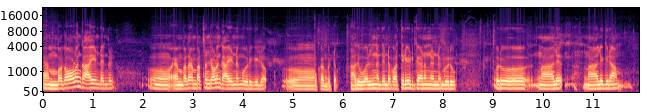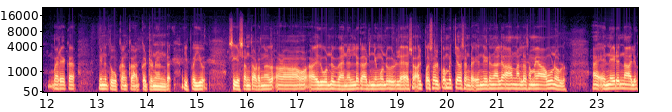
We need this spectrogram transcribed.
എൺപതോളം കായ ഉണ്ടെങ്കിൽ ഉം, എൺപത് എൺപത്തഞ്ചോളം കായ ഉണ്ടെങ്കിൽ ഒരു കിലോ ഒക്കെ കിട്ടും. അതുപോലെ തന്നെ ഇതിന്റെ പത്തിരി എടുക്കുകയാണെന്നുണ്ടെങ്കിൽ ഒരു ഒരു നാല് നാല് ഗ്രാം വരെയൊക്കെ ഇതിന് തൂക്കം കിട്ടണുണ്ട് ഇപ്പോൾ ഈ സീസൺ തുടങ്ങ ആയതുകൊണ്ട് വേനലിന്റെ കാഠിന്യം കൊണ്ട് ഒരു ലേശം അല്പം സ്വല്പം വ്യത്യാസമുണ്ട്. എന്നിരുന്നാലും ആ നല്ല സമയം ആവണുള്ളൂ. എന്നിരുന്നാലും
